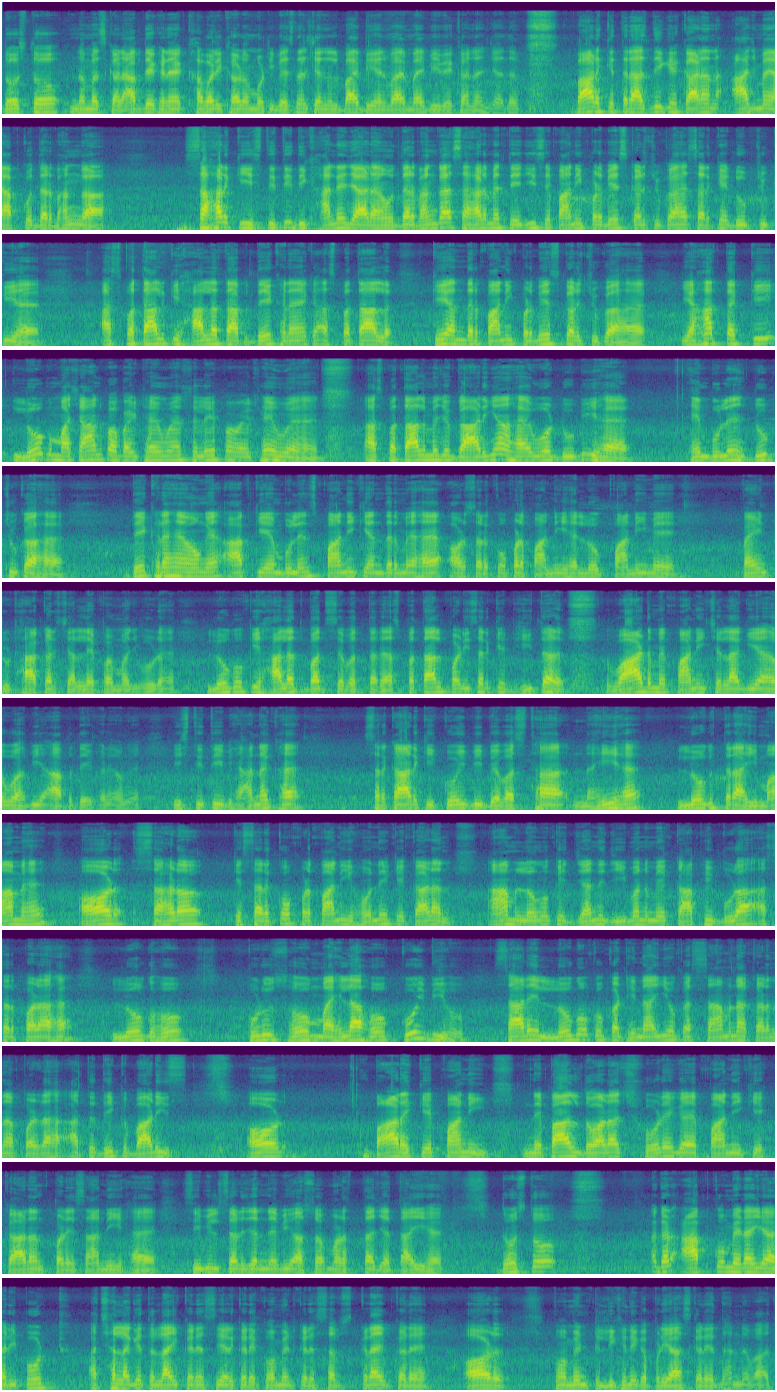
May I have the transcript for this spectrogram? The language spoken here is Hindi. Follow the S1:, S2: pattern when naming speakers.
S1: दोस्तों, नमस्कार। आप देख रहे हैं खबर खबर motivational channel by B N Y मैं विवेकानंद यादव। बाढ़ के त्रासदी के कारण आज मैं आपको दरभंगा शहर की स्थिति दिखाने जा रहा हूँ। दरभंगा शहर में तेज़ी से पानी प्रवेश कर चुका है, सड़कें डूब चुकी है। अस्पताल की हालत आप देख रहे हैं कि अस्पताल के अंदर पानी प्रवेश कर चुका है। यहाँ तक कि लोग मचान पर बैठे हुए हैं, स्लेब पर बैठे हुए हैं। अस्पताल में जो गाड़ियाँ हैं, वो डूबी है। एंबुलेंस डूब चुका है। देख रहे होंगे, आपकी एंबुलेंस पानी के अंदर में है और सड़कों पर पानी है। लोग पानी में पैंट उठाकर चलने पर मजबूर है। लोगों की हालत बद से बदतर है। अस्पताल परिसर के भीतर वार्ड में पानी चला गया है, वह भी आप देख रहे होंगे। स्थिति भयानक है। सरकार की कोई भी व्यवस्था नहीं है। लोग त्राहीमाम हैं और शहरों के सड़कों पर पानी होने के कारण आम लोगों के जनजीवन में काफ़ी बुरा असर पड़ा है। लोग हो, पुरुष हो, महिला हो, कोई भी हो, सारे लोगों को कठिनाइयों का सामना करना पड़ रहा है। अत्यधिक बारिश और बाढ़ के पानी नेपाल द्वारा छोड़े गए पानी के कारण परेशानी है। सिविल सर्जन ने भी असमर्थता जताई है। दोस्तों, अगर आपको मेरा यह रिपोर्ट अच्छा लगे तो लाइक करें शेयर करें कमेंट करें सब्सक्राइब करें और कमेंट लिखने का प्रयास करें। धन्यवाद।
